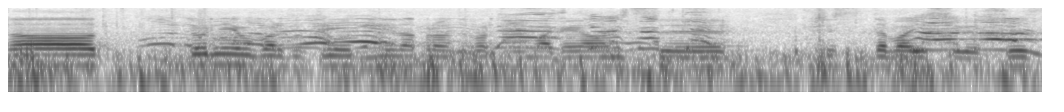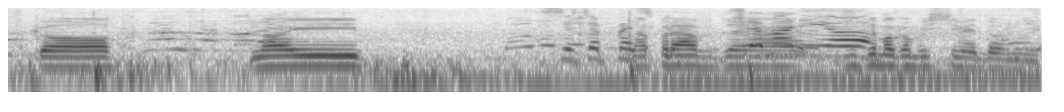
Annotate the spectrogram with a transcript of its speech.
No, turniej był bardzo trudny, naprawdę bardzo wymagający. Wszyscy dawali z siebie wszystko. No i naprawdę wszyscy mogą być z siebie dumni.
